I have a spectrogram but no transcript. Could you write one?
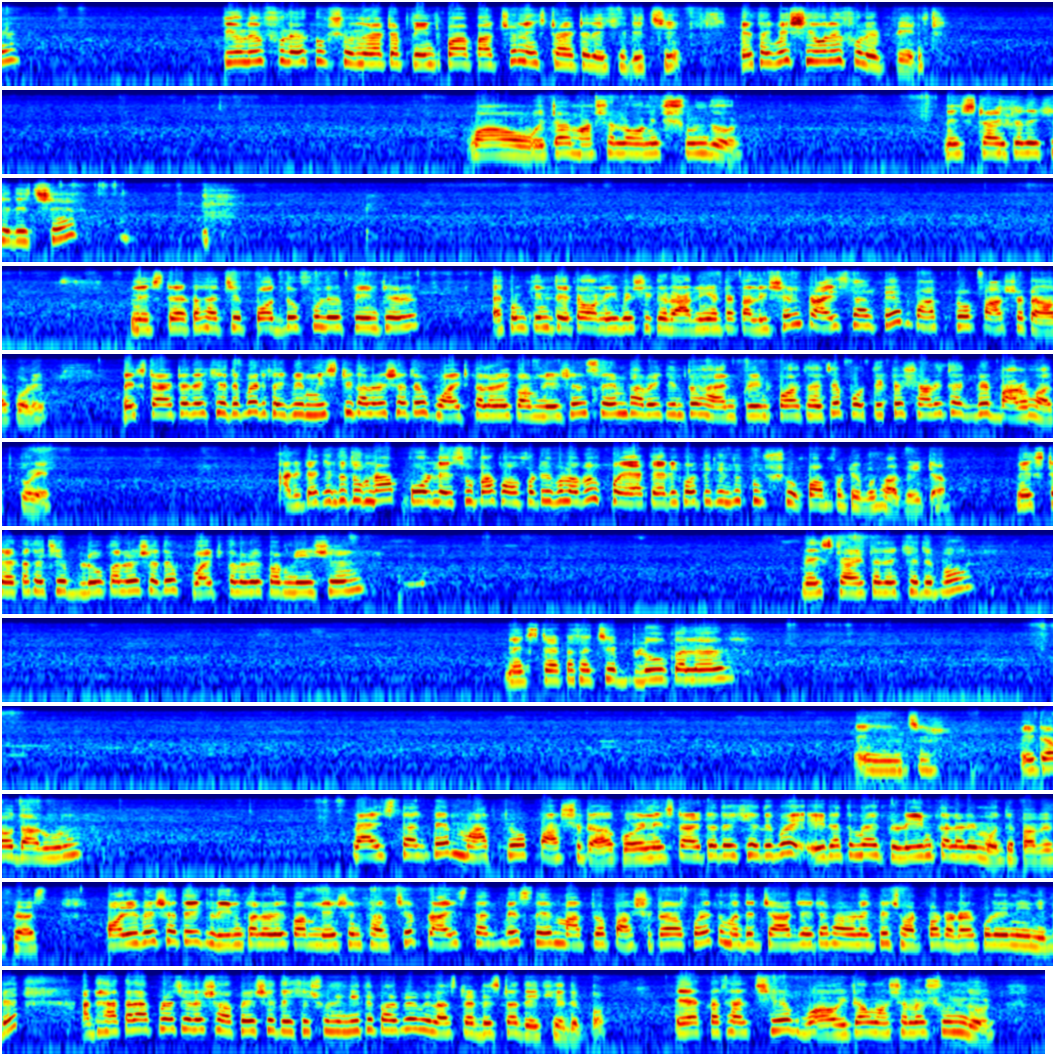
টিউলিপ ফুলের খুব সুন্দর একটা প্রিন্ট পাওয়া পাচ্ছ নেক্সট আইটা দেখিয়ে দিচ্ছি। এটা থাকবে শিউলি ফুলের প্রিন্ট ওয়াও এটা মাশাআল্লাহ অনেক সুন্দর। নেক্সট আইটা দেখিয়ে দিচ্ছে। নেক্সট একটা হচ্ছে পদ্ম ফুলের প্রিন্টের এখন কিন্তু এটা অনেক বেশি রানিং একটা কালেকশন প্রাইস থাকবে মাত্র পাঁচশো টাকা করে। নেক্সট আইটা দেখিয়ে দেবো, এটা থাকবে মিষ্টি কালারের সাথে হোয়াইট কালারের কম্বিনেশন সেম ভাবে কিন্তু হ্যান্ড প্রিন্ট করা থাকছে, প্রত্যেকটা শাড়ি থাকবে বারো হাত করে। আর এটা কিন্তু তোমরা পরলে সুপার কমফোর্টেবল হবে ক্যারি করতে কিন্তু খুব কমফোর্টেবল হবে এটা। নেক্সট একটা থাকছে ব্লু কালারের সাথে হোয়াইট কালারের কম্বিনেশন নেক্সট আরেকটা দেখিয়ে দেবো। নেক্সট একটা থাকছে ব্লু কালার এটাও দারুণ। প্রাইস থাকবে মাত্র পাঁচশো টাকা করে। নেক্সট আইটা দেখিয়ে দেবো। এটা তোমরা গ্রিন কালারের মধ্যে পাবে ফার্স্ট অলিভের সাথে গ্রিন কালারের কম্বিনেশন থাকছে। প্রাইস থাকবে সেম মাত্র পাঁচশো টাকা করে। তোমাদের যার যেটা ভালো লাগবে ঝটপট অর্ডার করে নিয়ে নিবে। আর ঢাকার আপনারা চাইলে শপে এসে দেখে শুনে নিতে পারবে আমি লাস্ট অ্যাড্রেসটা দেখিয়ে দেবো। এই একটা থাকছে ওয়াও এটাও মাসাল্লাহ সুন্দর।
